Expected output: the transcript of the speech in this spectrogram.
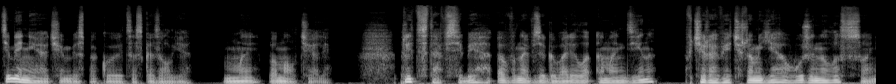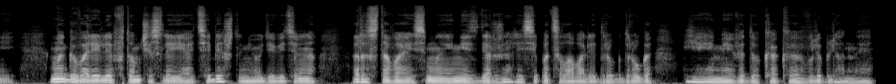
«Тебе не о чем беспокоиться», — сказал я. Мы помолчали. «Представь себе», — вновь заговорила Амандина, — Вчера вечером я ужинала с Соней. Мы говорили в том числе и о тебе, что неудивительно. Расставаясь, мы не сдержались и поцеловали друг друга. Я имею в виду, как влюбленные.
